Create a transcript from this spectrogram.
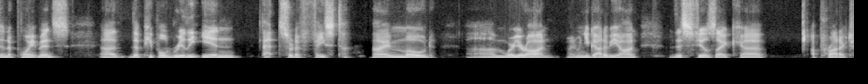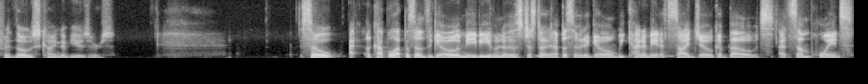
and appointments. Uh, the people really in that sort of FaceTime mode um, where you're on and when you got to be on. This feels like uh, a product for those kind of users. So a couple episodes ago, and maybe even it was just an episode ago, we kind of made a side joke about at some point,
